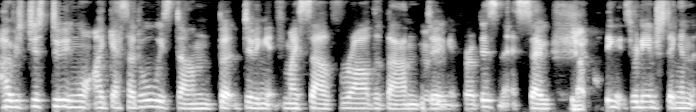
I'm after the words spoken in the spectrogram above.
I was just doing what I guess I'd always done but doing it for myself rather than mm-hmm. doing it for a business so yep. I think it's really interesting and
